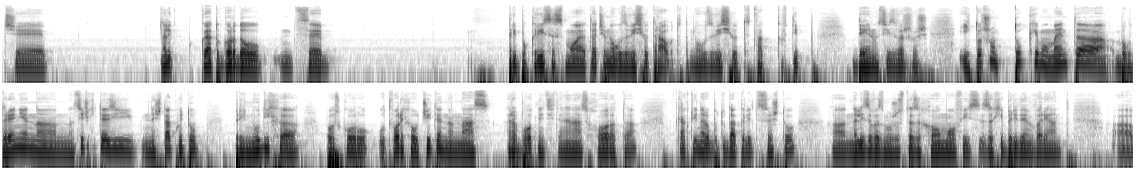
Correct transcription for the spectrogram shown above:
че нали, която гордо се припокри с моята, че много зависи от работата, много зависи от това какъв тип дейност извършваш. И точно тук е момента, благодарение на, на всички тези неща, които принудиха, по-скоро отвориха очите на нас, работниците, на нас, хората, както и на работодателите също, а, нали, за възможността за home office, за хибриден вариант. А,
